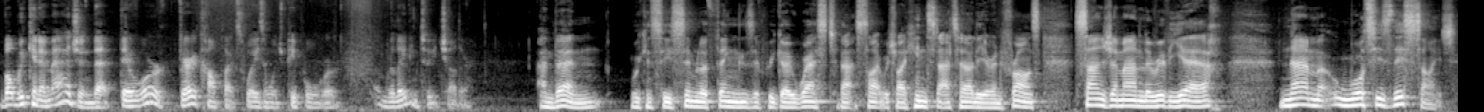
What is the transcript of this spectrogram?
but we can imagine that there were very complex ways in which people were relating to each other. And then we can see similar things if we go west to that site which I hinted at earlier in France, Saint Germain le Rivière. Nam, what is this site?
